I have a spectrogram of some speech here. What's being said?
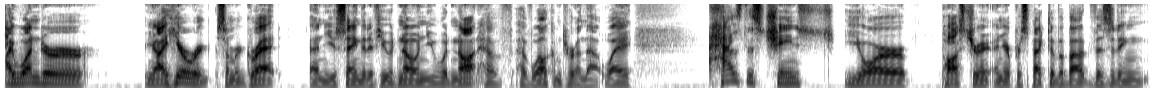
I wonder, you know, I hear re- some regret and you saying that if you had known, you would not have have welcomed her in that way. Has this changed your posture and your perspective about visiting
